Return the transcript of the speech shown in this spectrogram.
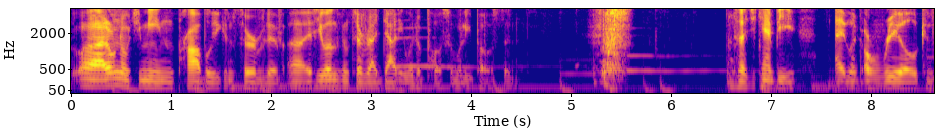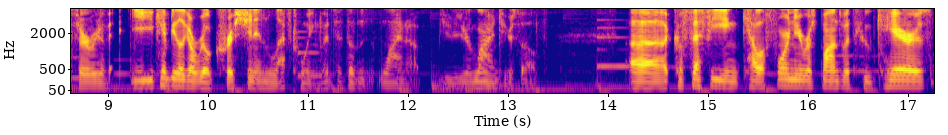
Well, I don't know what you mean, probably conservative. Uh, if he wasn't conservative, I doubt he would have posted what he posted. that you can't be a, like a real conservative. You can't be like a real Christian and left wing. That just doesn't line up. You're lying to yourself. Uh, Kofefi in California responds with, "Who cares?"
